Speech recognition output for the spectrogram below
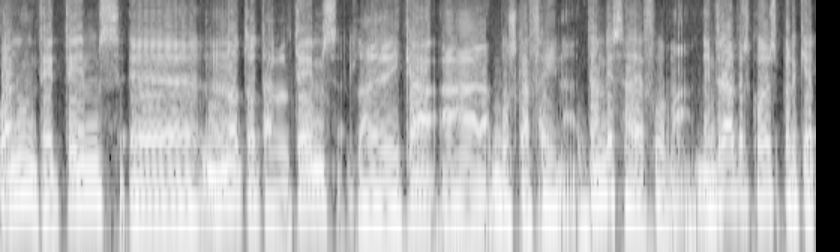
Quan un té temps, eh, no tot el temps l'ha de dedicar a buscar feina. També s'ha de formar. Entre altres coses perquè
